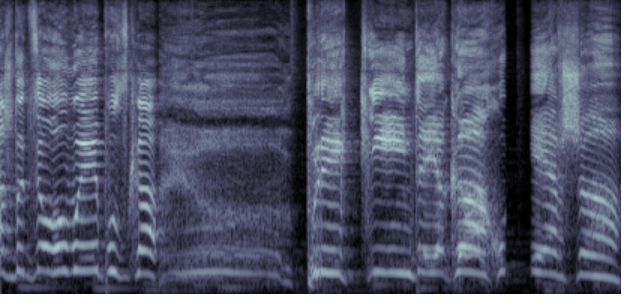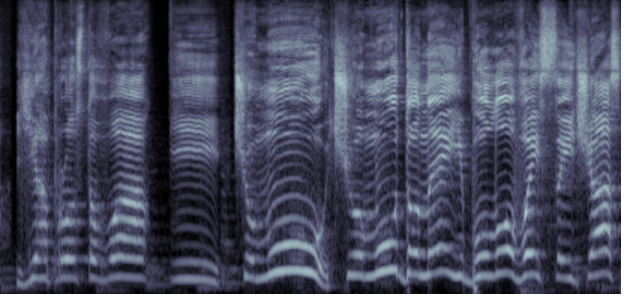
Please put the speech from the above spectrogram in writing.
аж до цього випуска? Прикиньте, яка хуєвша! Я просто в ахуї. Чому? Чому до неї було весь цей час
